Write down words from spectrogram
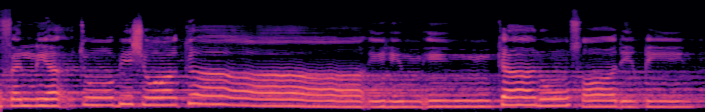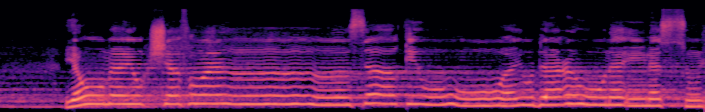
فليأتوا بشركائهم إن كانوا صادقين. يوم يكشف عن ساق ويدعون إلى السجود.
